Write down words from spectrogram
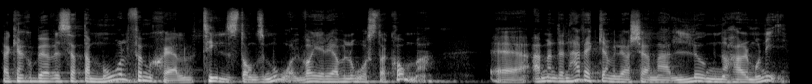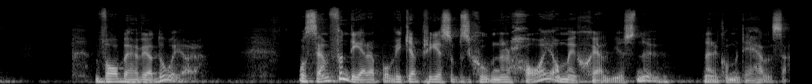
Jag kanske behöver sätta mål för mig själv, tillståndsmål. Vad är det jag vill åstadkomma? Eh, ja, men den här veckan vill jag känna lugn och harmoni. Vad behöver jag då göra? Och sen fundera på vilka presuppositioner har jag om mig själv just nu när det kommer till hälsa.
